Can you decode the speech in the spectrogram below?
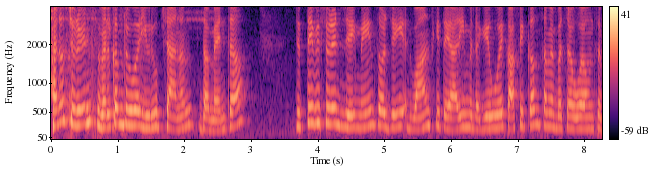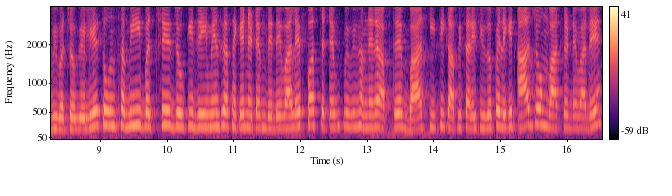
hello students welcome to our YouTube channel the Menta जितने भी स्टूडेंट्स जे मेन्स और जेई एडवांस की तैयारी में लगे हुए, काफ़ी कम समय बचा हुआ है उन सभी बच्चों के लिए। तो उन सभी बच्चे जो कि जे मेन्स का सेकेंड अटैम्प्ट देने वाले फ़र्स्ट अटैम्प्ट में भी हमने आपसे बात की थी काफ़ी सारी चीज़ों पे, लेकिन आज जो हम बात करने वाले हैं,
